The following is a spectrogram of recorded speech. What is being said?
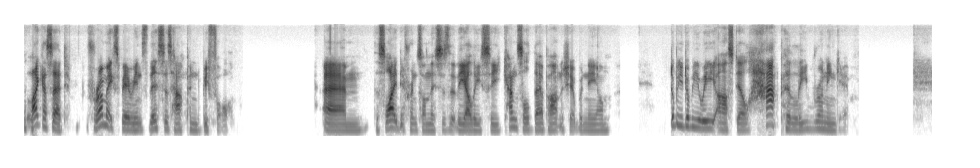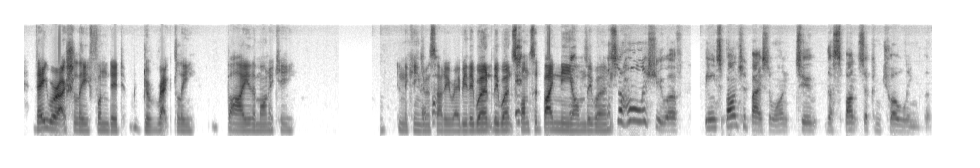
like I said, from experience, this has happened before. Um, the slight difference on this is that the LEC cancelled their partnership with NEOM. WWE are still happily running it. They were actually funded directly by the monarchy in the Kingdom of Saudi Arabia. They weren't. They weren't it- sponsored by NEOM. They weren't. It's the whole issue of being sponsored by someone to the sponsor controlling them.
